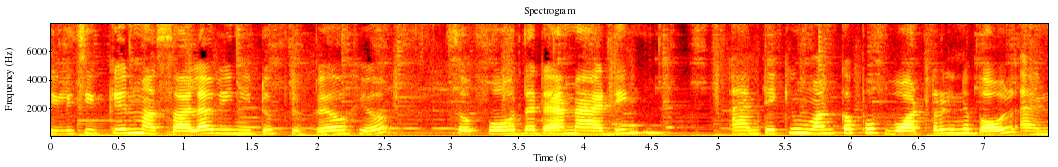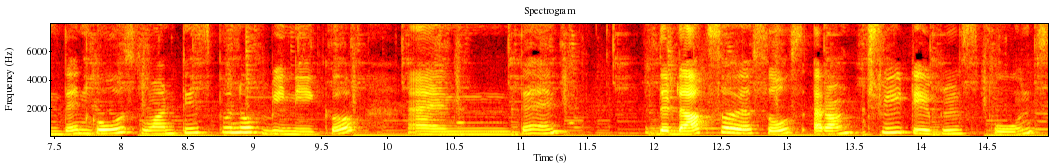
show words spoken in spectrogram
chili chicken masala we need to prepare here so for that i am adding i am taking one cup of water in a bowl and then goes one teaspoon of vinegar and then the dark soya sauce around 3 tablespoons.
